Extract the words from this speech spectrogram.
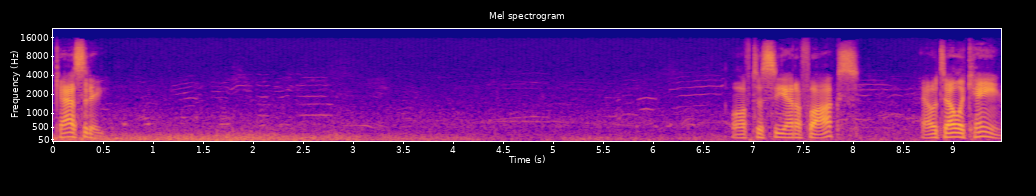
Cassidy. Off to Sienna Fox. Now it's Ella Kane.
